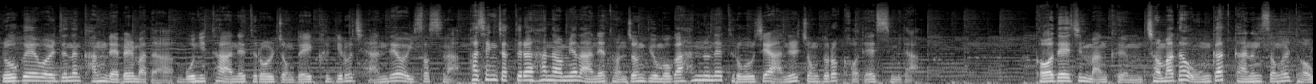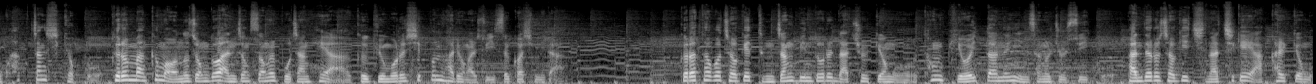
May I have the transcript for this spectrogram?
로그의 월드는 각 레벨마다 모니터 안에 들어올 정도의 크기로 제한되어 있었으나 파생작들은 하나면 안에 던전 규모가 한눈에 들어오지 않을 정도로 거대했습니다. 거대해진 만큼 저마다 온갖 가능성을 더욱 확장시켰고 그런 만큼 어느 정도 안정성을 보장해야 그 규모를 10분 활용할 수 있을 것입니다. 그렇다고 적의 등장 빈도를 낮출 경우 텅 비어있다는 인상을 줄 수 있고 반대로 적이 지나치게 약할 경우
